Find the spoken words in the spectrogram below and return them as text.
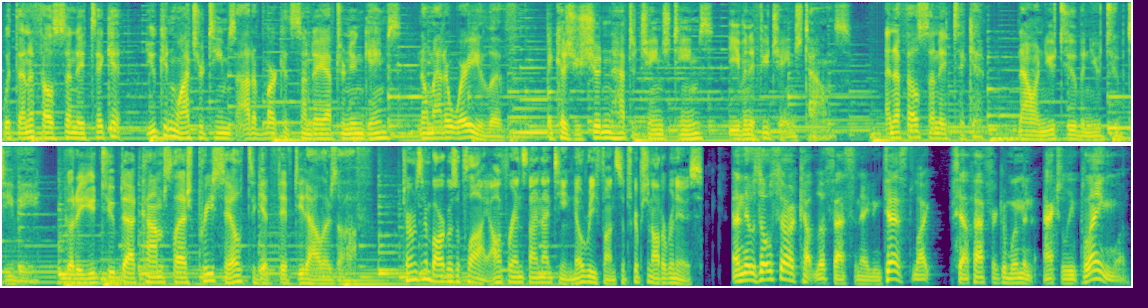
With NFL Sunday Ticket, you can watch your team's out of market Sunday afternoon games no matter where you live because you shouldn't have to change teams even if you change towns. NFL Sunday Ticket, now on YouTube and YouTube TV. Go to youtube.com slash presale to get $50 off. Terms and embargoes apply. Offer ends 919. No refund. Subscription auto renews. And there was also a couple of fascinating tests, like South African women actually playing one.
